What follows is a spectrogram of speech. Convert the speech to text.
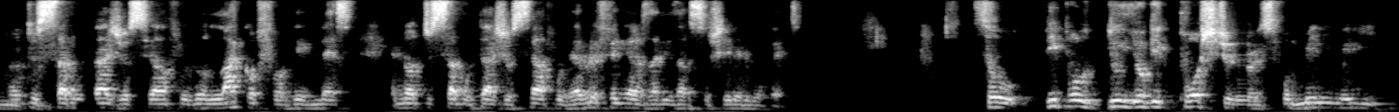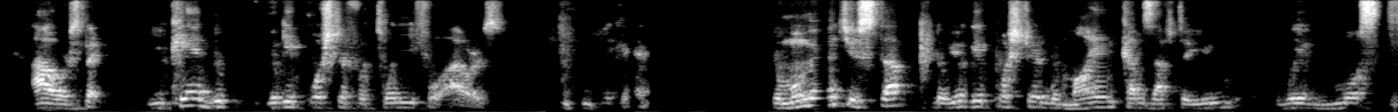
Not to mm-hmm. sabotage yourself with a lack of forgiveness, and not to sabotage yourself with everything else that is associated with it. So people do yogic postures for many, many hours, but you can't do yogic posture for 24 hours. Mm-hmm. the moment you stop the yogic posture, the mind comes after you with most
